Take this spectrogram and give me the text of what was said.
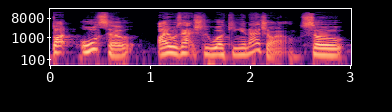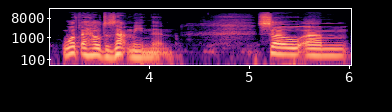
But also, I was actually working in Agile. So, what the hell does that mean then? So, um,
